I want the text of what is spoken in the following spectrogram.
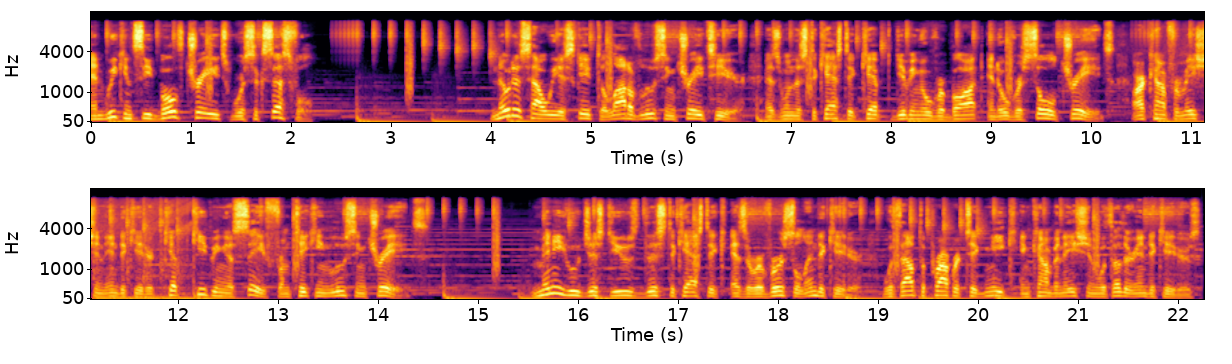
And we can see both trades were successful. Notice how we escaped a lot of losing trades here, as when the stochastic kept giving overbought and oversold trades, our confirmation indicator kept keeping us safe from taking losing trades. Many who just used this stochastic as a reversal indicator without the proper technique in combination with other indicators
